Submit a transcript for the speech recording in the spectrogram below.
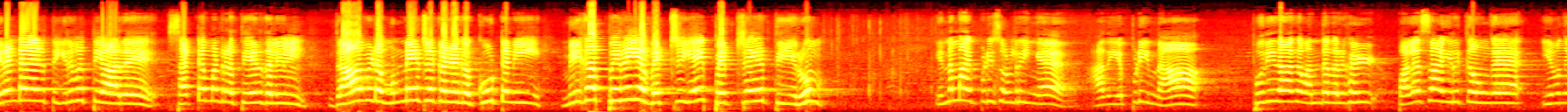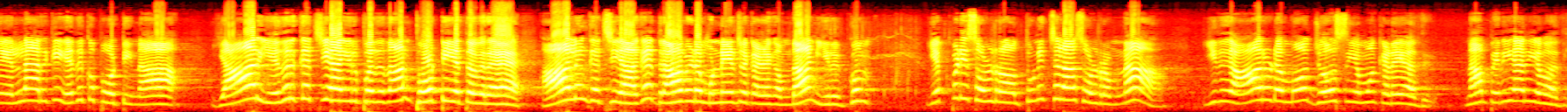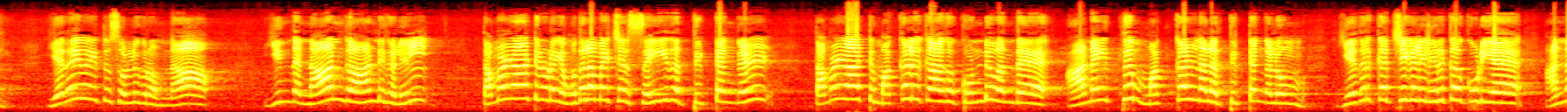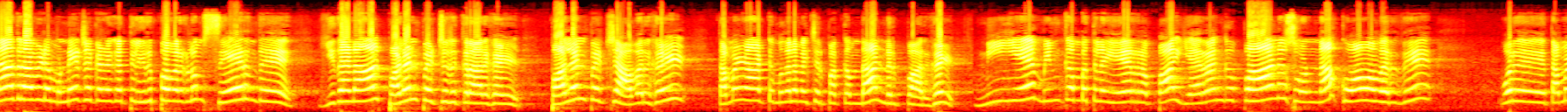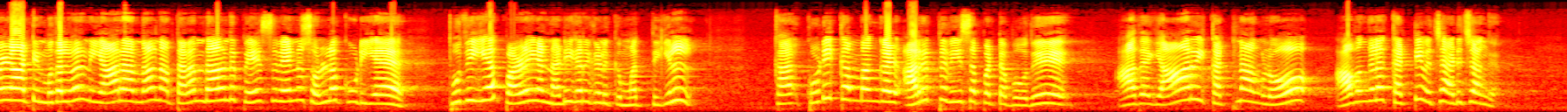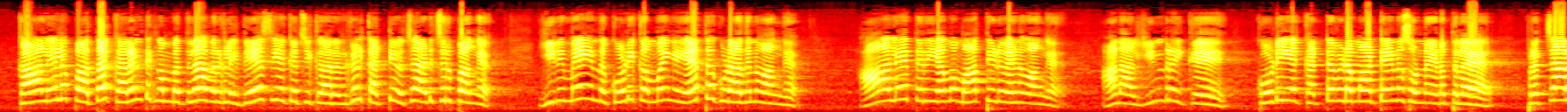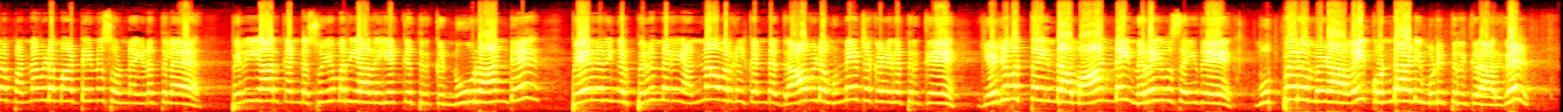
இரண்டாயிரத்தி இருபத்தி ஆறு சட்டமன்ற தேர்தலில் திராவிட முன்னேற்ற கழக கூட்டணி மிகப்பெரிய வெற்றியை பெற்றே தீரும். என்னம்மா இப்படி சொல்றீங்க? அது எப்படின்னா புதிதாக வந்தவர்கள் பழசா இருக்கவங்க இவங்க எல்லாருக்கும் எதுக்கு போட்டினா யார் எதிர்க்கட்சியா இருப்பதுதான் போட்டியே தவிர ஆளுங்கட்சியாக திராவிட முன்னேற்ற கழகம் தான் இருக்கும். எப்படி சொல்றோம்? துணிச்சலா சொல்றோம்னா இது ஆருடமோ ஜோசியமோ கிடையாது. நான் பெரியாரியவாதி. எதை வைத்து சொல்லுகிறோம்னா இந்த நான்கு ஆண்டுகளில் தமிழ்நாட்டினுடைய முதலமைச்சர் செய்த திட்டங்கள் தமிழ்நாட்டு மக்களுக்காக கொண்டு வந்த அனைத்து மக்கள் நல திட்டங்களும் எதிர்க்கட்சிகளில் இருக்கக்கூடிய அண்ணா திராவிட முன்னேற்ற கழகத்தில் இருப்பவர்களும் சேர்ந்து இதனால் பலன் பெற்றிருக்கிறார்கள். பலன் பெற்ற அவர்கள் தமிழ்நாட்டு முதலமைச்சர் பக்கம்தான் நிற்பார்கள். நீயே மின்கம்பத்தில் ஏறுறப்பா இறங்குப்பான்னு சொன்னா கோபம் வருது. ஒரு தமிழ்நாட்டின் முதல்வர் நீ யாரா இருந்தாலும் நான் தரம் தாழ்ந்து பேசுவேன்னு சொல்லக்கூடிய புதிய பழைய நடிகர்களுக்கு மத்தியில் க கொடிக்கம்பங்கள் அறுத்து வீசப்பட்ட போது அதை யாரை கட்டினாங்களோ அவங்கள கட்டி வச்சு அடிச்சாங்க. காலையில் பார்த்தா கரண்ட் கம்பத்தில் அவர்களை தேசிய கட்சிக்காரர்கள் கட்டி வச்சு அடிச்சிருப்பாங்க. இனிமே இந்த கொடி கம்பம் இங்கே ஏற்றக்கூடாதுன்னு வாங்க. ஆளே தெரியாம மாத்திடுவேன்னு வாங்க. ஆனால் இன்றைக்கு கொடியை கட்ட விட மாட்டேன்னு சொன்ன இடத்துல பிரச்சாரம் பண்ண விட மாட்டேன்னு சொன்ன இடத்துல பெரியார் கண்ட சுயமரியாதை இயக்கத்திற்கு நூறாண்டு பேரறிஞர் பெருந்தகை அண்ணா அவர்கள் கண்ட திராவிட முன்னேற்ற கழகத்திற்கு எழுபத்தைந்தாம் ஆண்டை நிறைவு செய்து முப்பெரும் விழாவை கொண்டாடி முடித்திருக்கிறார்கள்.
